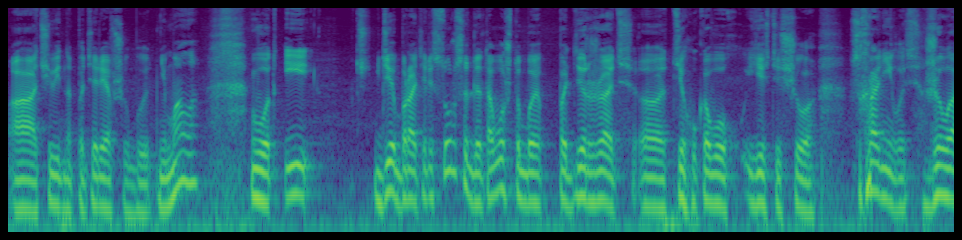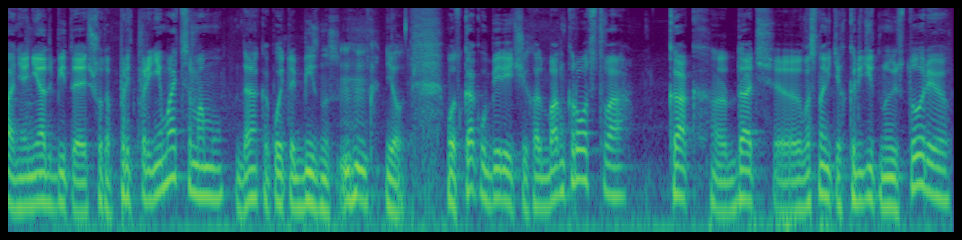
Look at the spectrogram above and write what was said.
а очевидно потерявших будет немало, вот, и где брать ресурсы для того, чтобы поддержать э, тех, у кого есть еще сохранилось желание не отбитое что-то предпринимать самому, да, какой-то бизнес угу. делать. Вот как уберечь их от банкротства, как э, дать, э, восстановить их кредитную историю,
